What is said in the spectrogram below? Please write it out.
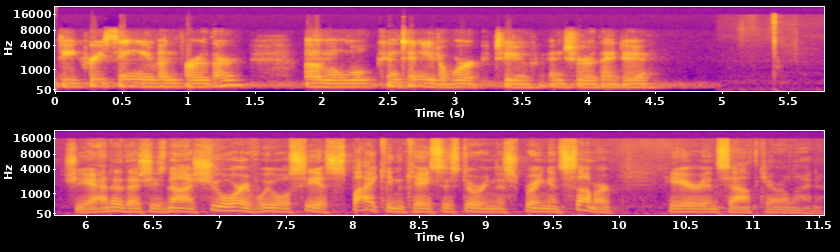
decreasing even further. Um, and we'll continue to work to ensure they do. She added that she's not sure if we will see a spike in cases during the spring and summer here in South Carolina.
